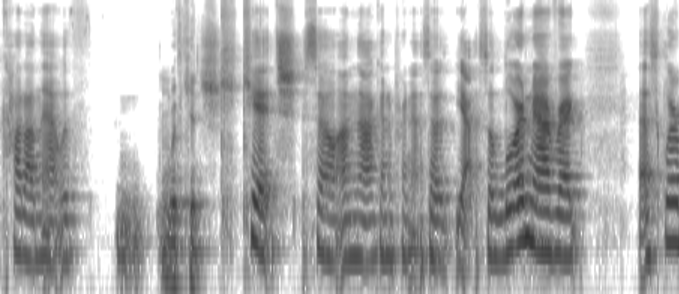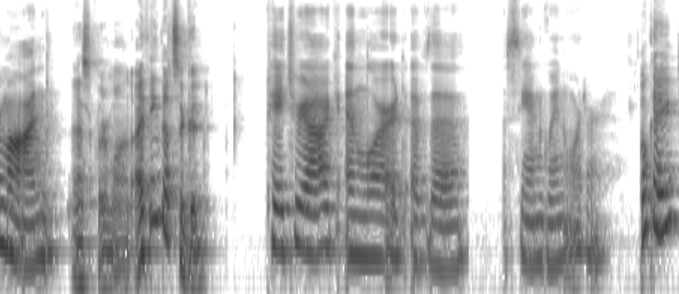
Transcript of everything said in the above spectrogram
caught on that with with kitsch. kitsch, so I'm not going to pronounce. So yeah, so Lord Maverick, Esclarmond, Esclarmond. I think that's a good. Patriarch, and Lord of the Sanguine Order. Okay,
